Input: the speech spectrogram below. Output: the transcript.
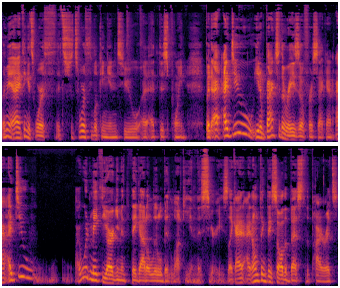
Let me. I think it's worth. It's it's worth looking into uh, at this point. But I, I do. You know, back to the Rays though for a second. I, I do I would make the argument that they got a little bit lucky in this series. Like, I, I don't think they saw the best of the Pirates.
